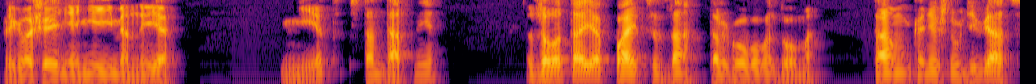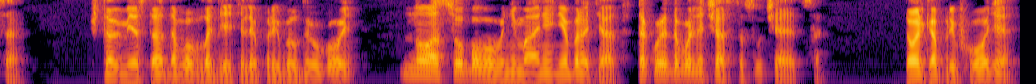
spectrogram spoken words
Приглашения не именные? Нет, стандартные. Золотая пайца торгового дома. Там, конечно, удивятся, что вместо одного владетеля прибыл другой, но особого внимания не обратят. Такое довольно часто случается. Только при входе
